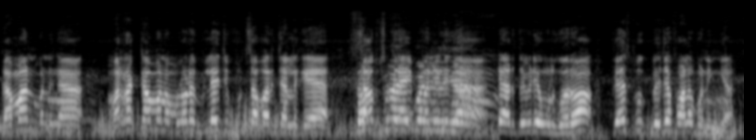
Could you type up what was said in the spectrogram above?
கமெண்ட் பண்ணுங்க. மறக்காம நம்மளோட வில்லேஜ் ஃபுட் சஃபாரி சேனலுக்கு சப்ஸ்கிரைப் பண்ணிடுங்க. அடுத்த வீடியோ உங்களுக்கு வரும். ஃபேஸ்புக் பேஜை ஃபாலோ பண்ணிக்கங்க.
